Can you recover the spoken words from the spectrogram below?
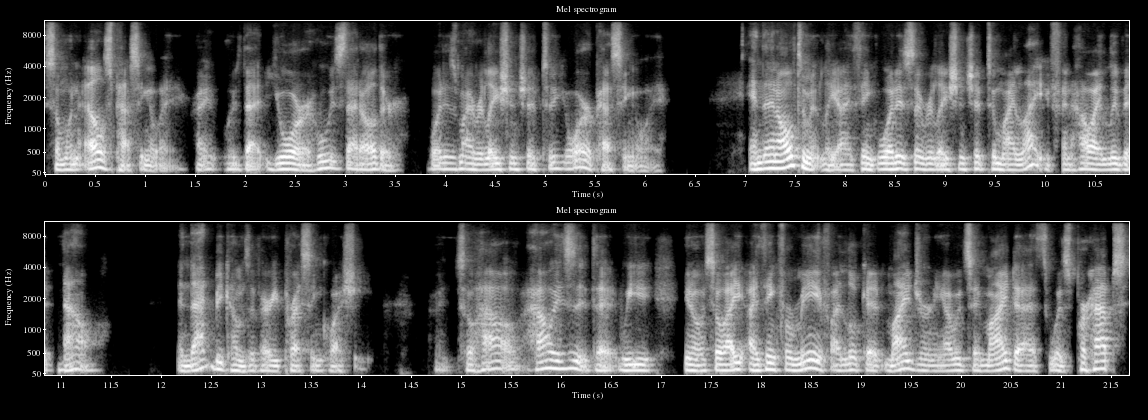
someone else passing away, right? Was that your, who is that other? What is my relationship to your passing away? And then ultimately, I think, what is the relationship to my life and how I live it now? And that becomes a very pressing question. Right? So how how is it that we, you know, so I, I think for me, if I look at my journey, I would say my death was perhaps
